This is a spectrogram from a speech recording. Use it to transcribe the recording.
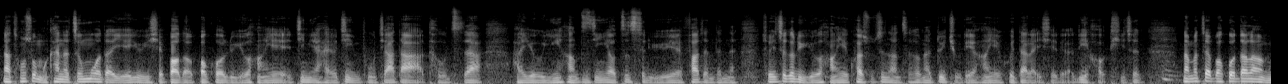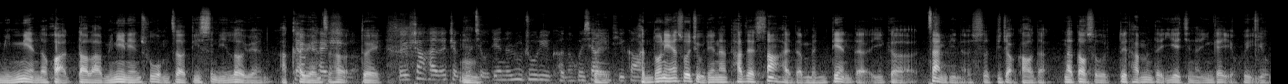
那同时我们看到周末的也有一些报道，包括旅游行业今年还要进一步加大投资啊，还有银行资金要支持旅游业发展等等。所以这个旅游行业快速增长之后呢，对酒店行业会带来一些的利好提振。那么再包括到了明年的话，到了明年年初，我们知道迪士尼乐园啊开园之后，对，所以上海的整个酒店的入住率可能会相应提高。很多连锁酒店呢，它在上海的门店的一个占比呢是比较高的，那到时候对他们的业绩呢，应该也会有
